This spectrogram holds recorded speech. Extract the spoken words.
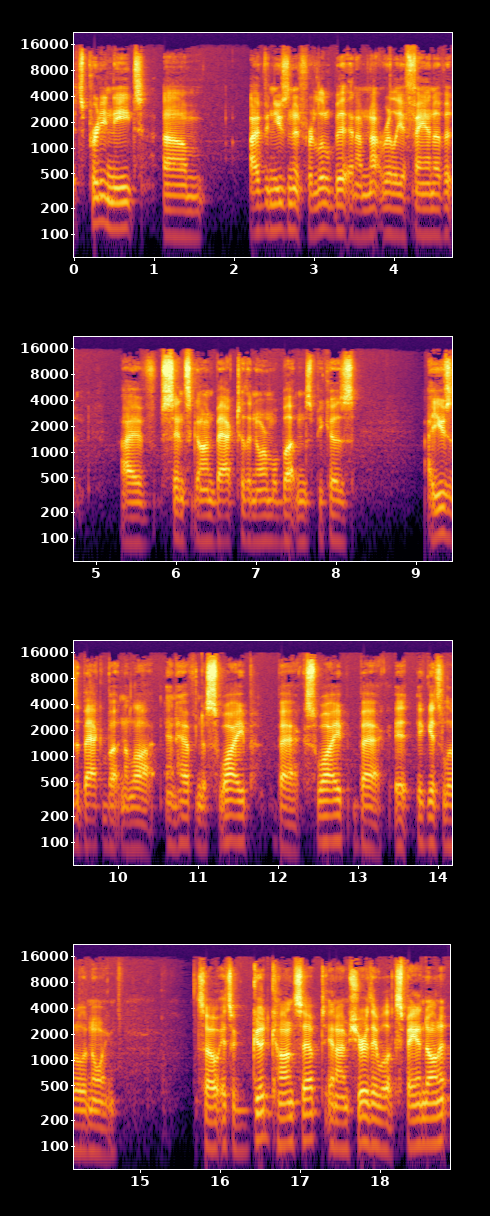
It's pretty neat. Um, I've been using it for a little bit and I'm not really a fan of it. I've since gone back to the normal buttons because I use the back button a lot and having to swipe back, swipe back, it, it gets a little annoying. So it's a good concept and I'm sure they will expand on it.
